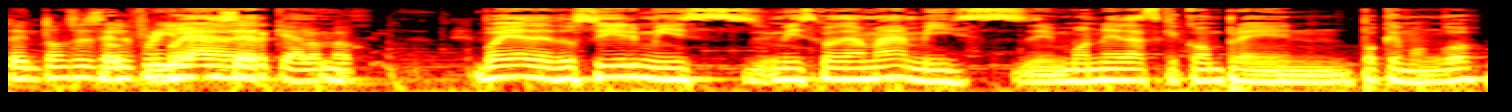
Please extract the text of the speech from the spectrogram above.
Entonces el freelancer que a lo mejor voy a deducir mis, mis, ¿cómo? Mis eh, monedas que compre en Pokémon Go.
